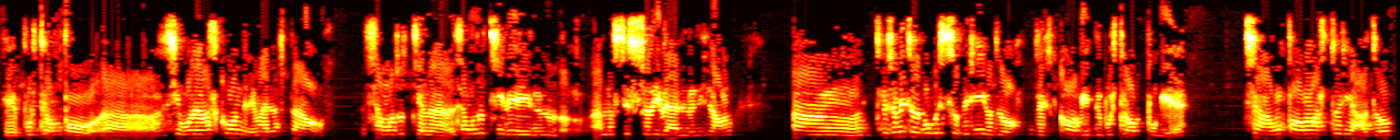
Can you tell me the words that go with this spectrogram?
che purtroppo eh, si vuole nascondere, ma in realtà siamo tutti, al- siamo tutti il- allo stesso livello, diciamo. Ehm, specialmente dopo questo periodo del Covid, purtroppo, che ci ha un po' martoriato.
